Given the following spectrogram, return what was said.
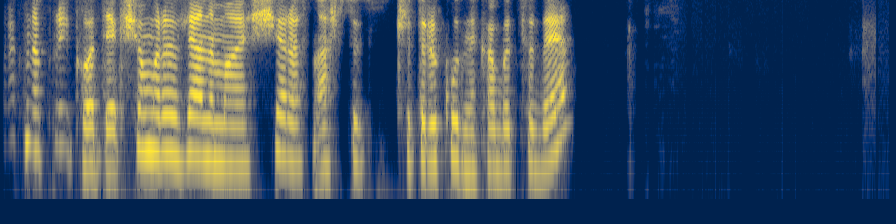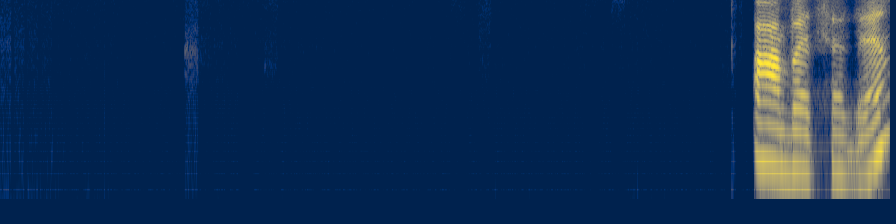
Так, наприклад, якщо ми розглянемо ще раз наш чот- чотирикутник ABCD, ABCD,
